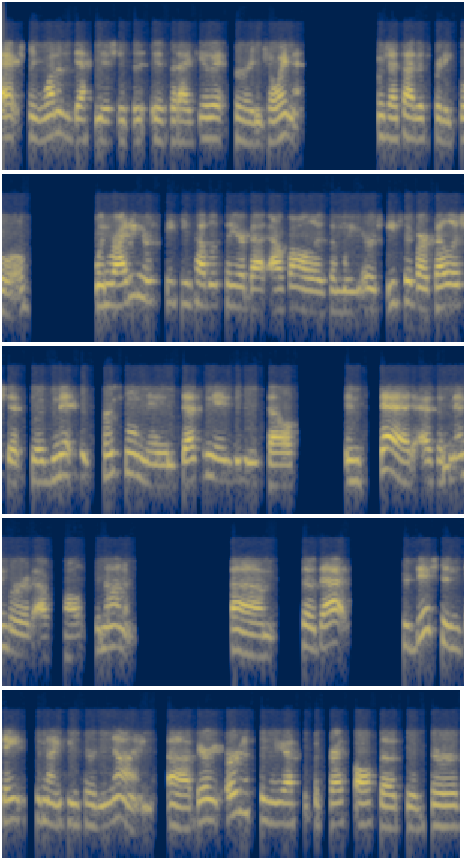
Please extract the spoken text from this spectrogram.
Actually, one of the definitions is that I do it for enjoyment, which I thought is pretty cool. When writing or speaking publicly about alcoholism, we urge each of our fellowship to admit his personal name designated himself instead as a member of Alcoholics Anonymous. Um, so that tradition dates to 1939. Uh, very earnestly, we ask that the press also to observe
